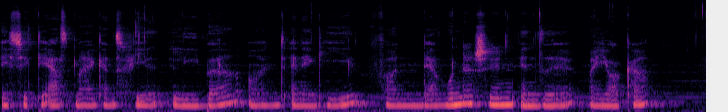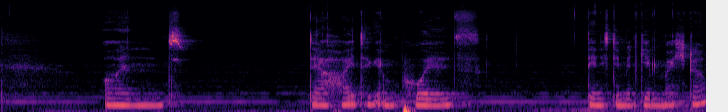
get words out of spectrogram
ich schicke dir erstmal ganz viel Liebe und Energie von der wunderschönen Insel Mallorca. Und der heutige Impuls, den ich dir mitgeben möchte,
